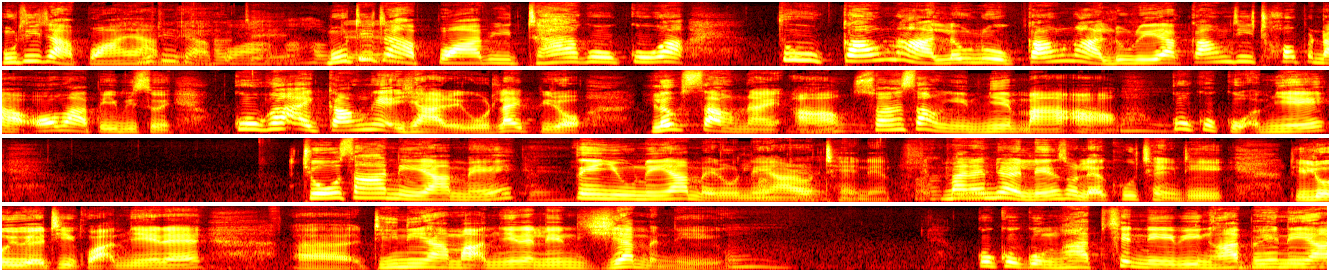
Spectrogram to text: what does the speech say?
မုဒိတာပွားရ မု မယ် ဒိတာပွားမှာ မုဒိတာပွားပြီးဒါကိုကိုက သူကောင်းတာလုပ်လို့ကောင်းတာလူတွေကကောင်းကြီးထောပနာဩဘာပေးပြီးဆိုရင်ကိုကအဲ့ကောင်းတဲ့အရာတွေကိုလိုက်ပြီးတော့လှုပ်ဆောင်နိုင်အောင်စွမ်းဆောင်ရင်မြင့်မားအောင်ကိုကိုကိုအမြဲစ조사နေရမယ်သင်ယူနေရမယ်လို့လင်းရတော့ထင်တယ်။မှန်တယ်ပြောရင်လင်းဆိုလည်းအခုချိန်ထိဒီလိုရွယ်အထိကွာအမြဲတမ်းအာဒီနေရာမှာအမြဲတမ်းလင်းရက်မနေဘူး။ကိုကိုကိုငါဖြစ်နေပြီငါဘယ်နေရာ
